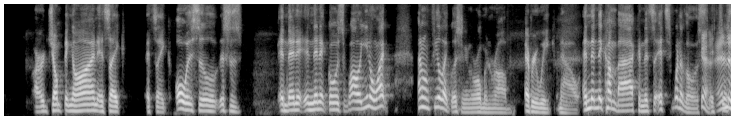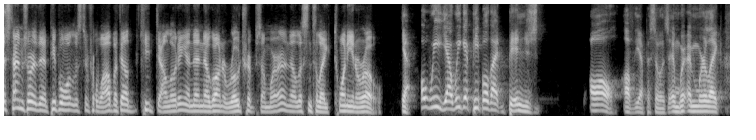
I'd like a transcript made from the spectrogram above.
are jumping on. It's like it's like oh, this is this is, and then it, and then it goes. Well, you know what? I don't feel like listening to Roman Rob every week now. And then they come back, and it's it's one of those. Yeah, It's and there's times where the people won't listen for a while, but they'll keep downloading, and then they'll go on a road trip somewhere, and they'll listen to like 20 in a row. yeah. Oh, we yeah we get people that binge all of the episodes, and we're and we're like.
